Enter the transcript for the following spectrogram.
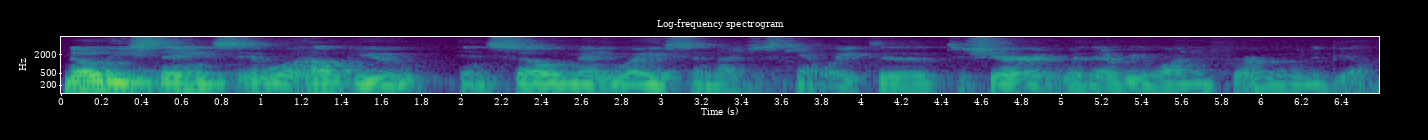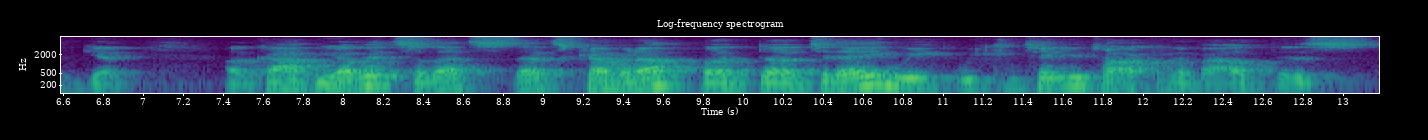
know these things. It will help you in so many ways, and I just can't wait to, to share it with everyone and for everyone to be able to get a copy of it. So that's that's coming up. But uh, today we we continue talking about this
